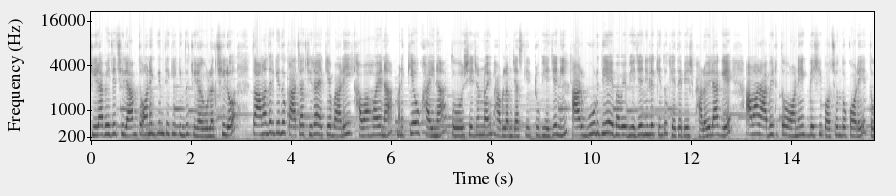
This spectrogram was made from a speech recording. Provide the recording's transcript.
চিড়া ভেজেছিলাম, তো অনেক দিন থেকে কিন্তু চিড়াগুলো ছিল। তো আমাদের কিন্তু কাঁচা চিড়া একেবারেই খাওয়া হয় না মানে কেউ খাই না। তো সেজন্যই ভাবলাম যে আজকে একটু ভেজে নিই। আর গুড় দিয়ে এভাবে ভেজে নিলে কিন্তু খেতে বেশ ভালোই লাগে। আমার আবির তো অনেক বেশি পছন্দ করে, তো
